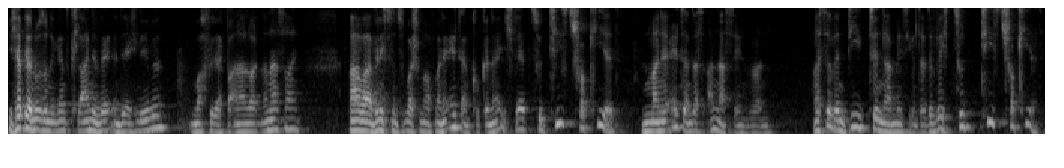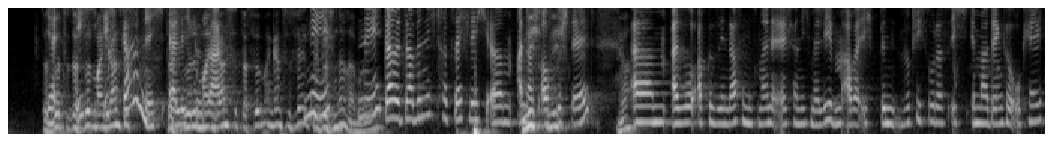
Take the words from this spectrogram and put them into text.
Ich habe ja nur so eine ganz kleine Welt, in der ich lebe. Mag vielleicht bei anderen Leuten anders sein. Aber wenn ich dann zum Beispiel mal auf meine Eltern gucke, ne, ich wäre zutiefst schockiert, wenn meine Eltern das anders sehen würden. Weißt du, wenn die Tinder-mäßig unter, da wäre ich zutiefst schockiert. Das, ja, wird, das ich, wird mein ganzes, gar nicht, das würde mein gesagt. ganzes, das wird mein ganzes Weltbild nee, durcheinander bringen. Nee, da, da bin ich tatsächlich ähm, anders nicht, aufgestellt. Nicht, ja? ähm, also abgesehen davon, dass meine Eltern nicht mehr leben, aber ich bin wirklich so, dass ich immer denke, okay,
